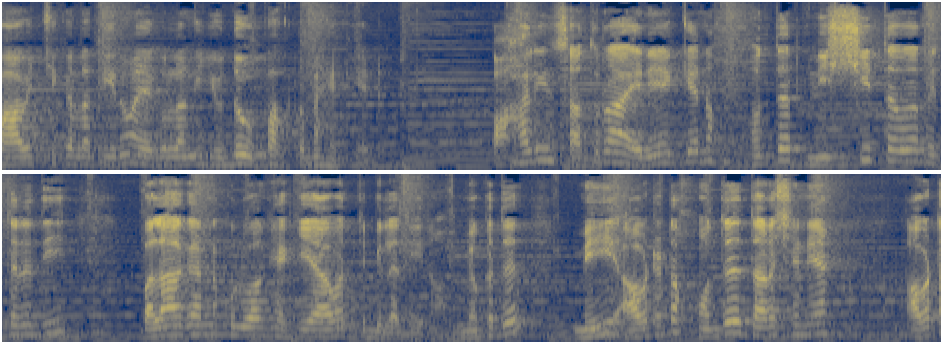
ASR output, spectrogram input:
පාවිච්චි කරලා තියෙනවා ඒගොල්ලන්ගේ යුද උපක්‍රම හැටියට. පහලින් සතුරා එන එක ගැන හොඳ නිශ්චිතව මෙතනදී බලාගන්න පුළුවන් හැකියාවක් තිබිලා තියෙනවා. මොකද මෙහි අවටට හොඳ දර්ශනයක් අවට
